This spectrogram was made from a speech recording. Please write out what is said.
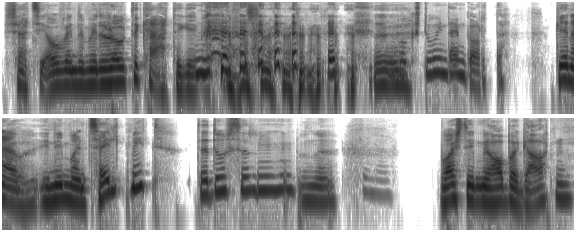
Schätze auch, wenn du mir eine rote Karte gibst. Hockst du in deinem Garten? Genau, ich nehme mein Zelt mit, der draussen. Mhm. Und, äh, Genau. Weißt du, wir haben einen Garten.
